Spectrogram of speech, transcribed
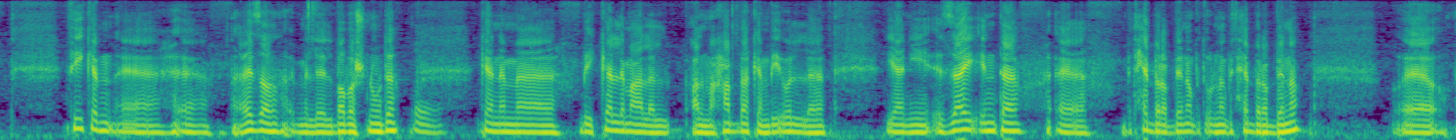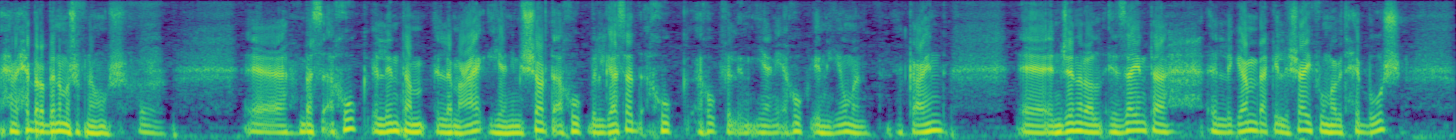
في كان آه آه من البابا شنودة. مم. كان لما بيتكلم على ال- على المحبة كان بيقول آه، يعني إزاي أنت بتحب ربنا؟ وبتقول إنك بتحب ربنا. إحنا بنحب ربنا ما شفناهوش. بس أخوك اللي أنت اللي معاك يعني مش شرط أخوك بالجسد أخوك أخوك في يعني أخوك ان هيومن kind in general إزاي أنت اللي جنبك اللي شايفه ما بتحبوش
